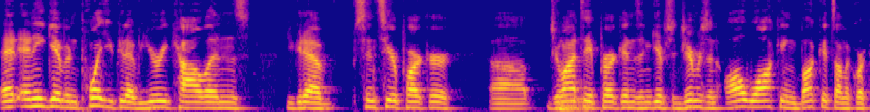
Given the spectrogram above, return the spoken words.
at any given point you could have Yuri Collins, you could have Sincere Parker, uh, Javonte Mm-hmm. Perkins, and Gibson Jimerson all walking buckets on the court.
